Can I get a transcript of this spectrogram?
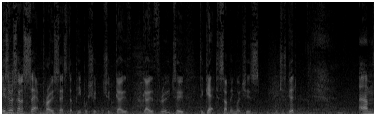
is there a kind of set process that people should, should go go through to, to get to something which is which is good? Um,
